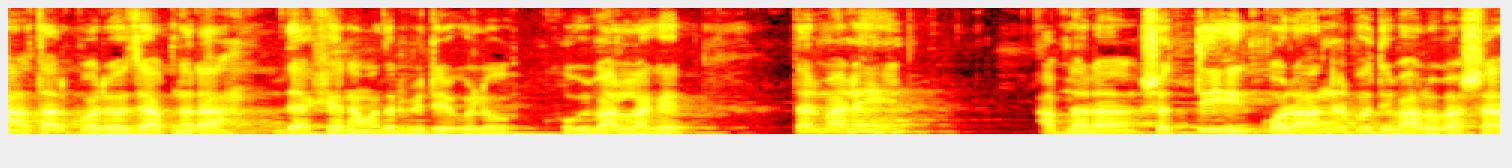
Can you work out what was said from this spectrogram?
না, তারপরেও যে আপনারা দেখেন আমাদের ভিডিওগুলো খুবই ভালো লাগে। তার মানে আপনারা সত্যি কোরআনের প্রতি ভালোবাসা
